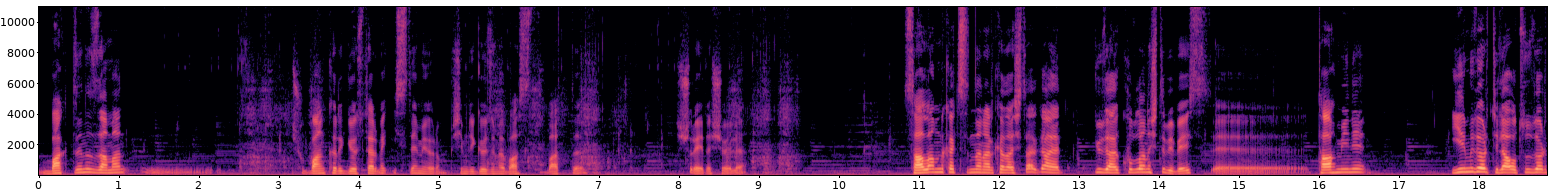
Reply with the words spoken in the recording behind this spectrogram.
baktığınız zaman hmm, şu bunker'ı göstermek istemiyorum. Şimdi gözüme bas, battı. Şurayı da şöyle. Sağlamlık açısından arkadaşlar gayet güzel kullanışlı bir base. Ee, tahmini 24 ila 34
